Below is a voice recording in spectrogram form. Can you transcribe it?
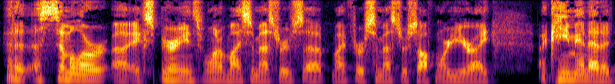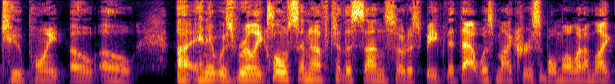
had a, a similar uh, experience. One of my semesters, uh, my first semester sophomore year, I I came in at a 2.00, uh, and it was really close enough to the sun, so to speak, that that was my crucible moment. I'm like,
